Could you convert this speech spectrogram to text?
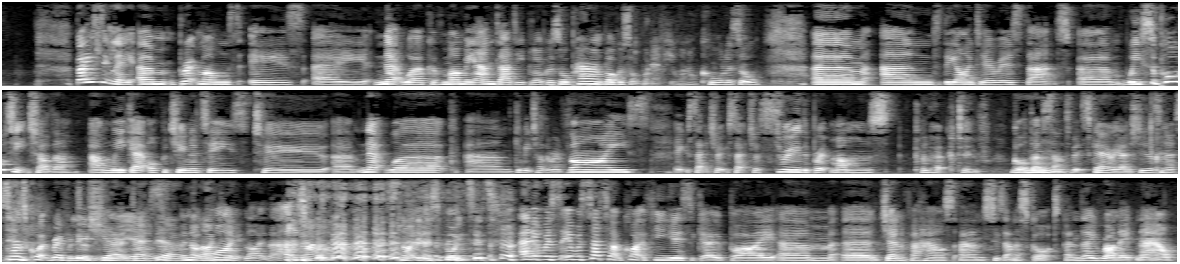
Basically, um, Brit Mums is a network of mummy and daddy bloggers, or parent bloggers, or whatever you want to call us all. Um, and the idea is that um, we support each other and we get opportunities to um, network and give each other advice, etc., etc., through the Brit Mums collective. God, that sounds a bit scary, actually, doesn't it? Sounds quite yeah, revolutionary. it yes. does. We're not like quite it. like that. Slightly disappointed. and it was it was set up quite a few years ago by um, uh, Jennifer Howze and Susanna Scott, and they run it now.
